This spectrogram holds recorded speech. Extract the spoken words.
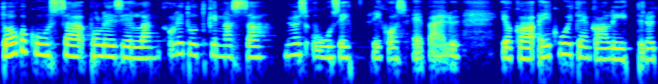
Toukokuussa poliisilla oli tutkinnassa myös uusi rikosepäily, joka ei kuitenkaan liittynyt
